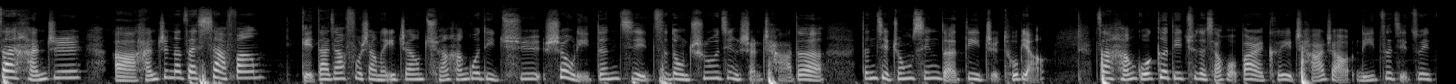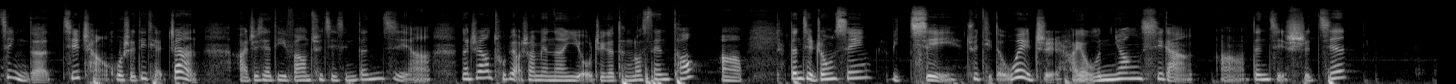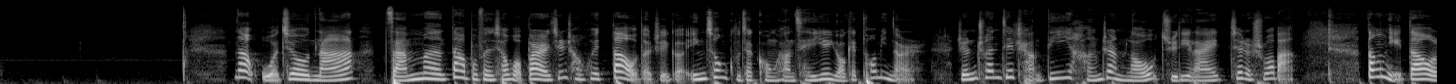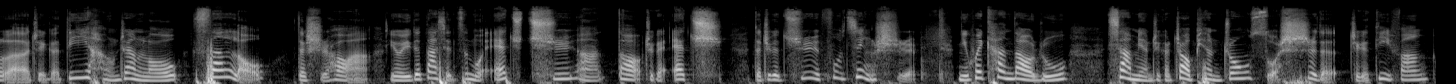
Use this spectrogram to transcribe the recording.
在韩之啊，韩之呢在下方给大家附上了一张全韩国地区受理登记自动出入境审查的登记中心的地址图表。在韩国各地区的小伙伴可以查找离自己最近的机场或是地铁站啊这些地方去进行登记啊。那这张图表上面呢有这个 t e n l o Center 啊登记中心위치具体的位置，还有温阳西港啊登记时间。那我就拿咱们大部分小伙伴经常会到的这个인천국제공항제일역의 터미널。仁川机场第一航站楼，举例来接着说吧。当你到了这个第一航站楼三楼的时候啊，有一个大写字母 H 区啊，到这个 H 的这个区域附近时，你会看到如下面这个照片中所示的这个地方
